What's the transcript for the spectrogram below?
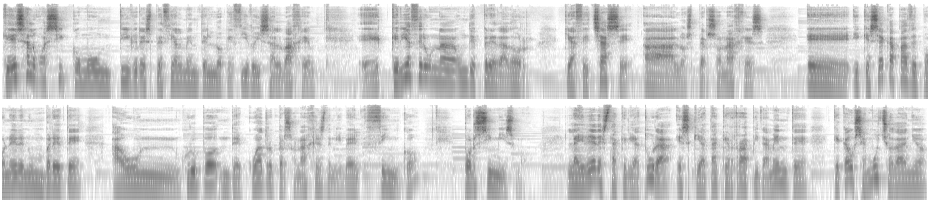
que es algo así como un tigre especialmente enloquecido y salvaje. Eh, quería hacer un depredador que acechase a los personajes eh, y que sea capaz de poner en un brete a un grupo de cuatro personajes de nivel 5 por sí mismo. La idea de esta criatura es que ataque rápidamente, que cause mucho daño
